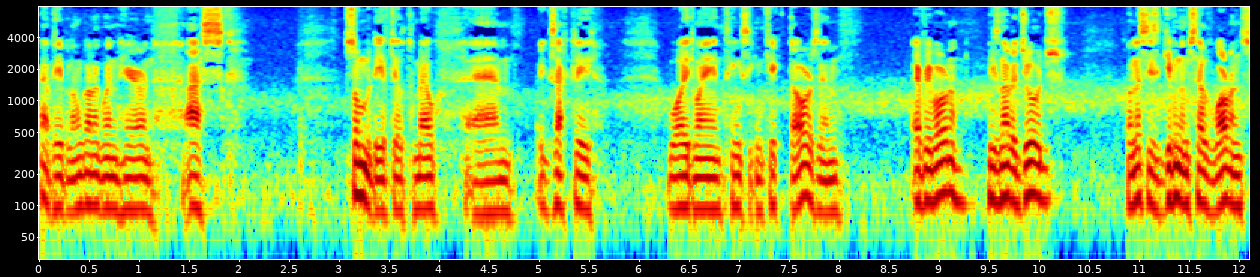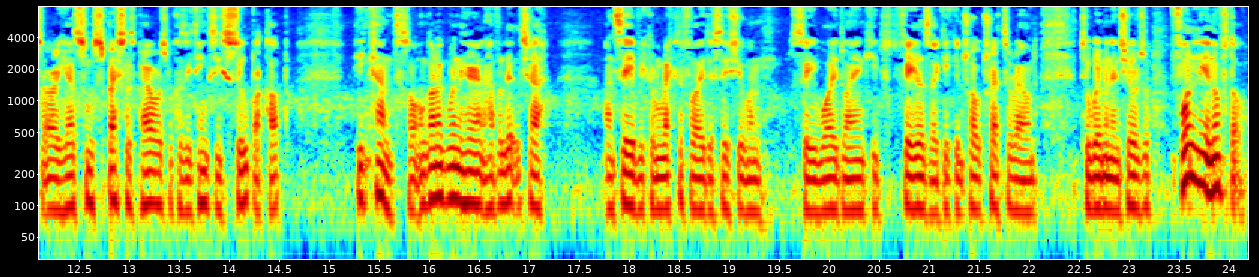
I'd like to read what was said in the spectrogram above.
Now, people, I'm going to go in here and ask somebody if they'll come out um, exactly why Dwayne thinks he can kick doors in every morning. He's not a judge, unless he's given himself warrants or he has some special powers because he thinks he's super cop. He can't. So I'm going to go in here and have a little chat and see if we can rectify this issue and see why Dwayne keeps feels like he can throw threats around to women and children. Funnily enough, though,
